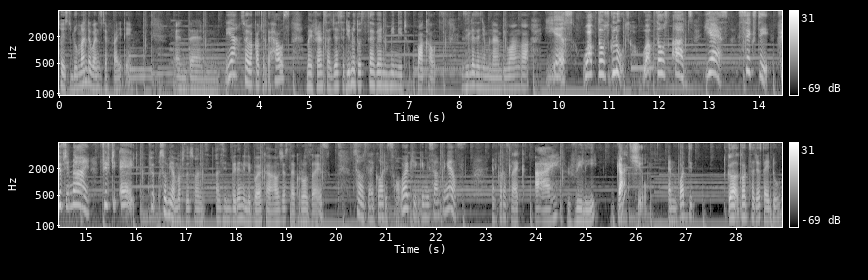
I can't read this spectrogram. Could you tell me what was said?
So it's to do Monday, Wednesday, Friday. And then, yeah, so I work out in the house. My friend suggested, you know, those seven minute workouts. Zile zenye mnaambiwanga, yes, work those glutes, work those abs, yes, 60, 59, 58. So me, I'm not those ones. As in, but then I was just like rolls eyes. So I was like, God, it's not working. Give me something else. And God was like, I really got you. And what did God suggest I do?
